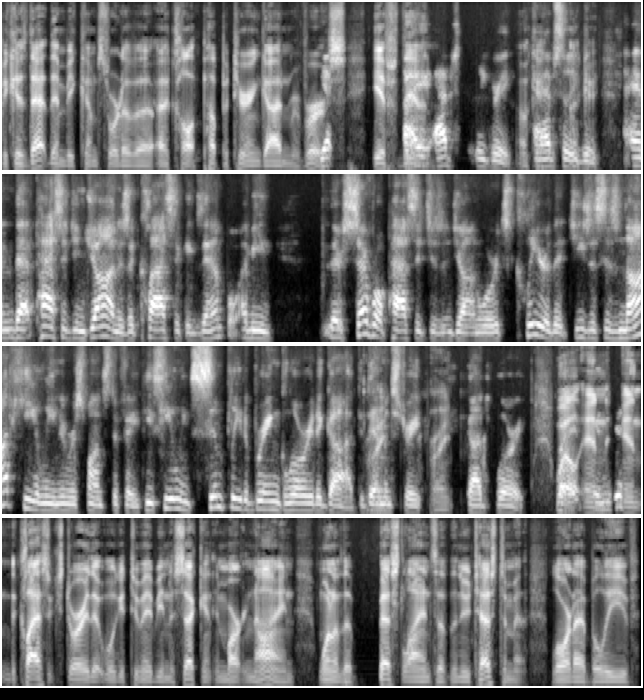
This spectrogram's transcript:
Because that then becomes sort of a, I call it puppeteering God in reverse. Yep. If then. I absolutely agree. Okay. I absolutely okay. agree. And that passage in John is a classic example. I mean, there's several passages in John where it's clear that Jesus is not healing in response to faith. He's healing simply to bring glory to God, to demonstrate right, right. God's glory. Well, but and, this, and the classic story that we'll get to maybe in a second in Mark 9, one of the best lines of the New Testament Lord, I believe,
